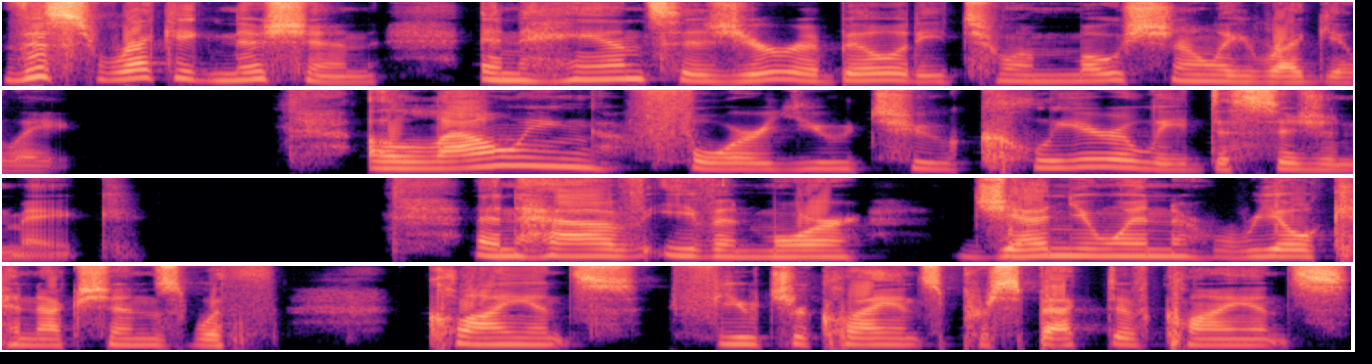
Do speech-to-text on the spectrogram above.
This recognition enhances your ability to emotionally regulate, allowing for you to clearly decision make and have even more genuine, real connections with clients, future clients, prospective clients,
